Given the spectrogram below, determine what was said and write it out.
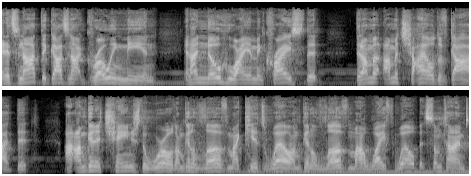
And it's not that God's not growing me and, and I know who I am in Christ, that, that I'm, a, I'm a child of God, that I, I'm gonna change the world. I'm gonna love my kids well. I'm gonna love my wife well. But sometimes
